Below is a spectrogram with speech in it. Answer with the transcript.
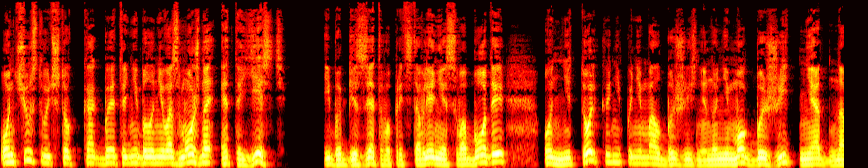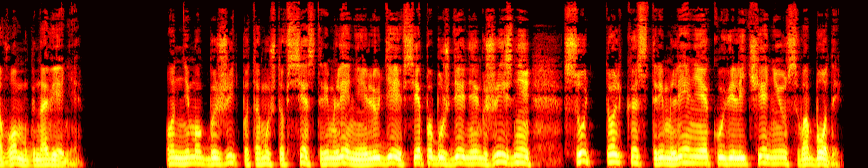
Он чувствует, что, как бы это ни было невозможно, это есть, ибо без этого представления свободы он не только не понимал бы жизни, но не мог бы жить ни одного мгновения. Он не мог бы жить, потому что все стремления людей, все побуждения к жизни – суть только стремления к увеличению свободы.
